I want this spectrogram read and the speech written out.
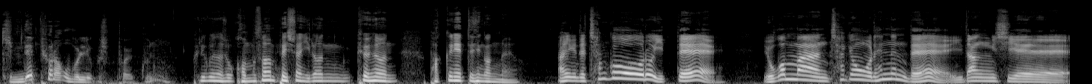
김 대표라고 불리고 싶어 했군요. 그리고 나서 검소한 패션 이런 표현 박근혜 때 생각나요. 아니 근데 참고로 이때 요것만 착용을 했는데 이 당시에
